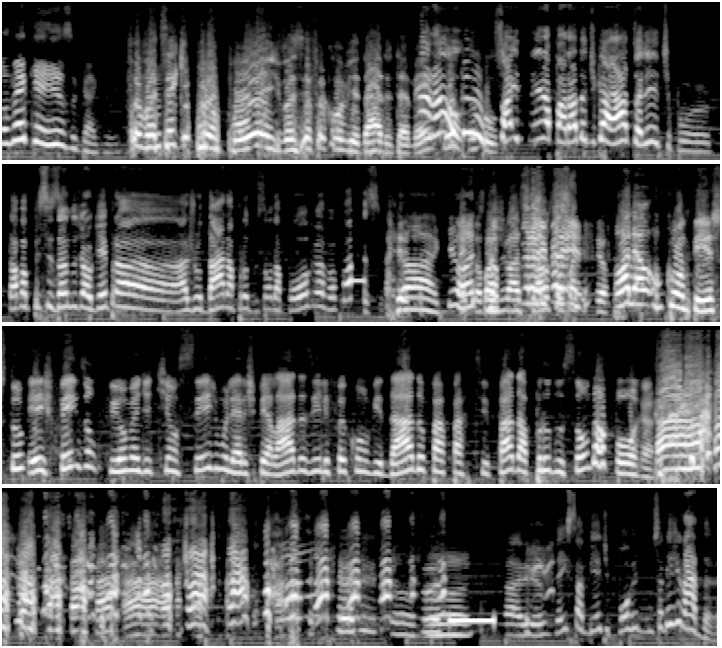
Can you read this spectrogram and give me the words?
Como é que é isso, Caquinho? Foi você que propôs, você foi convidado também? Não, Conta eu só entrei na parada de gaiato ali, tipo, tava precisando de alguém pra ajudar na produção da porra, foda-se. Ah, que ótimo. as Peraí, peraí. Olha o contexto. Ele fez um filme onde tinham seis mulheres peladas e ele foi convidado pra participar da produção da porra. Nem sabia de porra, não sabia de nada.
